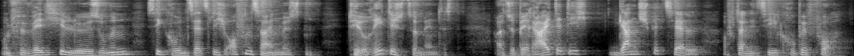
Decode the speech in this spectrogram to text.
und für welche Lösungen sie grundsätzlich offen sein müssten, theoretisch zumindest. Also bereite dich ganz speziell auf deine Zielgruppe vor.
